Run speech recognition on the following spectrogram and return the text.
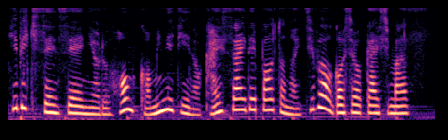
響先生による本コミュニティの開催レポートの一部をご紹介します。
